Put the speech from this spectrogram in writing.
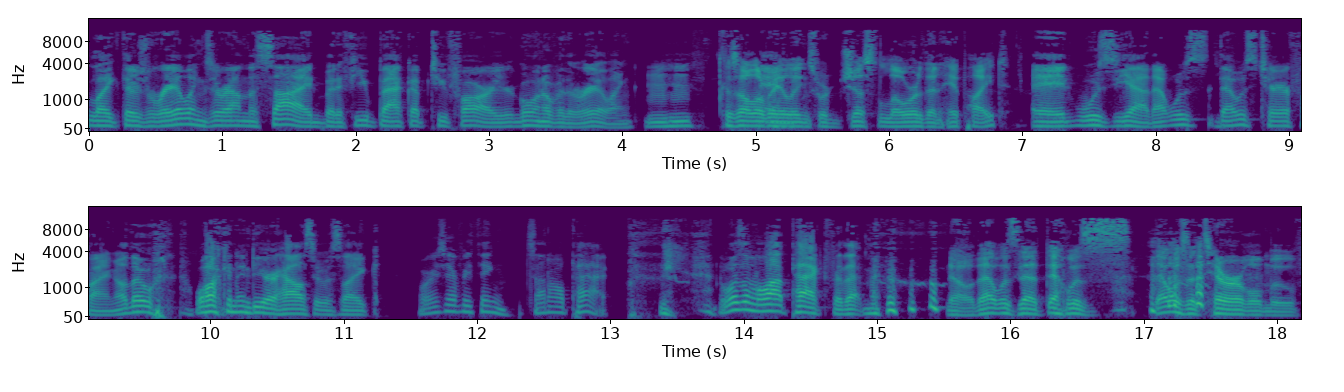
like. There's railings around the side, but if you back up too far, you're going over the railing. mm-hmm. Because all the And- railings were just lower than hip height. It was yeah, that was that was terrifying. Although walking into your house, it was like, where's everything? It's not all packed. there wasn't a lot packed for that move. No, that was that. That was that was a terrible move.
